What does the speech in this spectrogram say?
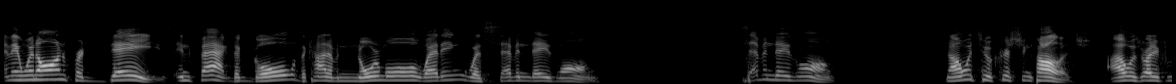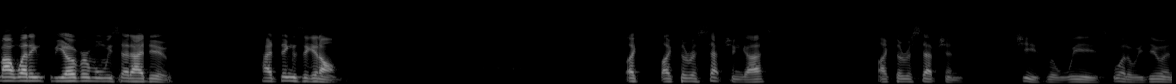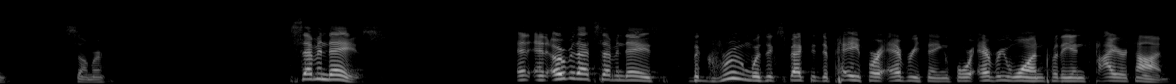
And they went on for days. In fact, the goal, the kind of normal wedding, was seven days long. Seven days long. Now, I went to a Christian college. I was ready for my wedding to be over when we said I do. I had things to get on. Like, like the reception, guys. Like the reception. Jeez Louise, what are we doing? Summer. Seven days. And, and over that seven days, the groom was expected to pay for everything for everyone for the entire time.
